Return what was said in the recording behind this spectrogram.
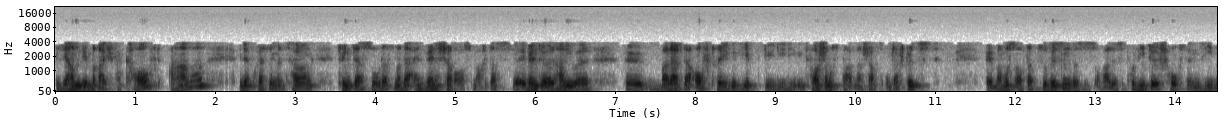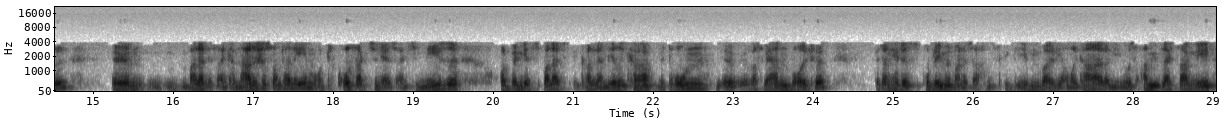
Sie haben den Bereich verkauft, aber in der Pressemitteilung klingt das so, dass man da ein Venture rausmacht, dass äh, eventuell Honeywell äh, Ballard da Aufträge gibt, die die, die Forschungspartnerschaft unterstützt. Äh, man muss auch dazu wissen, das ist auch alles politisch hochsensibel. Ähm, Ballard ist ein kanadisches Unternehmen und Großaktionär ist ein Chinese. Und wenn jetzt Ballard gerade in Amerika mit Drohnen äh, was werden wollte, dann hätte es Probleme meines Erachtens gegeben, weil die Amerikaner, dann die US-Army vielleicht sagen, nee,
